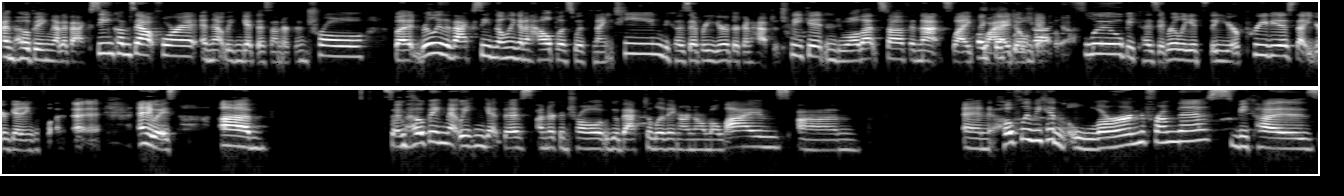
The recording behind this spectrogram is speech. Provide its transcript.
I'm hoping that a vaccine comes out for it and that we can get this under control. But really, the vaccine's only going to help us with 19 because every year they're going to have to tweak it and do all that stuff. And that's like, like why I don't shot, get the yeah. flu because it really it's the year previous that you're getting the flu. Uh, anyways, um, so I'm hoping that we can get this under control. We go back to living our normal lives. Um, and hopefully we can learn from this because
